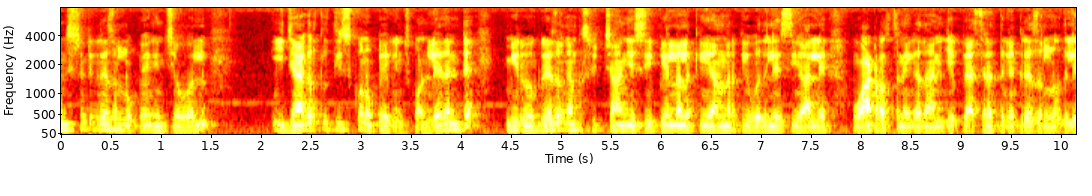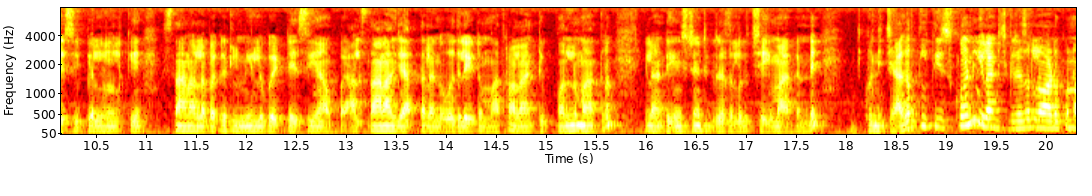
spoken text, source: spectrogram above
ఇన్స్టెంట్ గ్రేజర్లు ఉపయోగించే వాళ్ళు ఈ జాగ్రత్తలు తీసుకొని ఉపయోగించుకోండి. లేదంటే మీరు గ్రేజర్ కనుక స్విచ్ ఆన్ చేసి పిల్లలకి అందరికీ వదిలేసి వాళ్ళే వాటర్ వస్తున్నాయి కదా అని చెప్పి అశ్రద్ధగా గ్రేజర్లను వదిలేసి పిల్లలకి స్నానాల బకెట్లు నీళ్ళు పెట్టేసి వాళ్ళ వాళ్ళు స్నానాలు చేస్తారని వదిలేయటం మాత్రం అలాంటి పనులు మాత్రం ఇలాంటి ఇన్స్టెంట్ గ్రేజర్లకు చేయమాకండి. కొన్ని జాగ్రత్తలు తీసుకొని ఇలాంటి గ్రేజర్లు వాడుకున్న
